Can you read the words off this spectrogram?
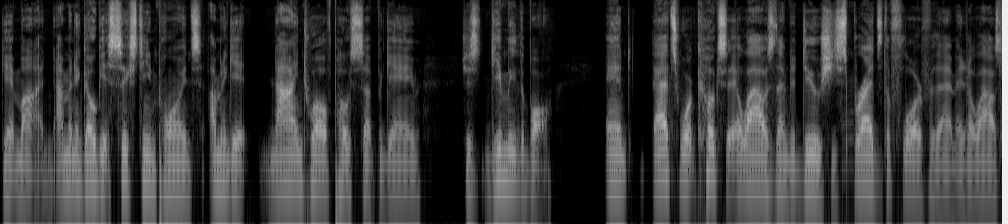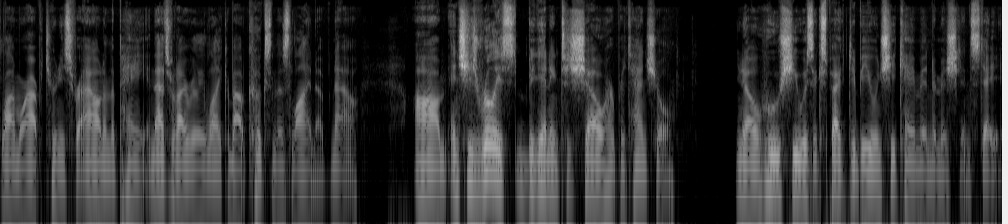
get mine. I'm going to go get 16 points. I'm going to get 9, 12 posts up a game. Just give me the ball. And that's what Cooks allows them to do. She spreads the floor for them and it allows a lot more opportunities for Allen in the paint. And that's what I really like about Cooks in this lineup now. Um, and she's really beginning to show her potential, you know, who she was expected to be when she came into Michigan State.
